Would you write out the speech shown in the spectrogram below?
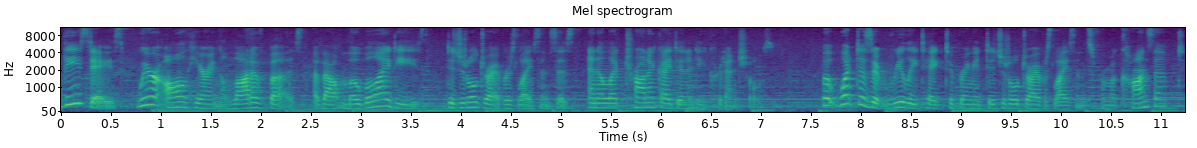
These days, we're all hearing a lot of buzz about mobile IDs, digital driver's licenses, and electronic identity credentials. But what does it really take to bring a digital driver's license from a concept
